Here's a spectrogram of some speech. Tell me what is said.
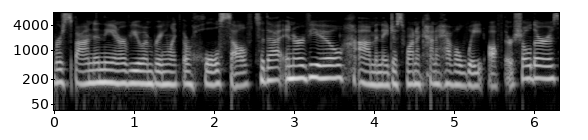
respond in the interview and bring like their whole self to that interview um, and they just want to kind of have a weight off their shoulders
